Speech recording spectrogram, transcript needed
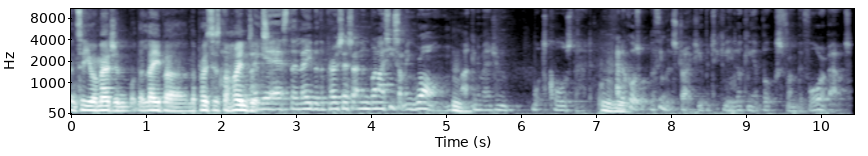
And so you imagine what the labour and the process behind Uh, it. yes, the labour, the process, and when I see something wrong, Hmm. I can imagine what's caused that. Mm-hmm. And of course, the thing that strikes you, particularly looking at books from before about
